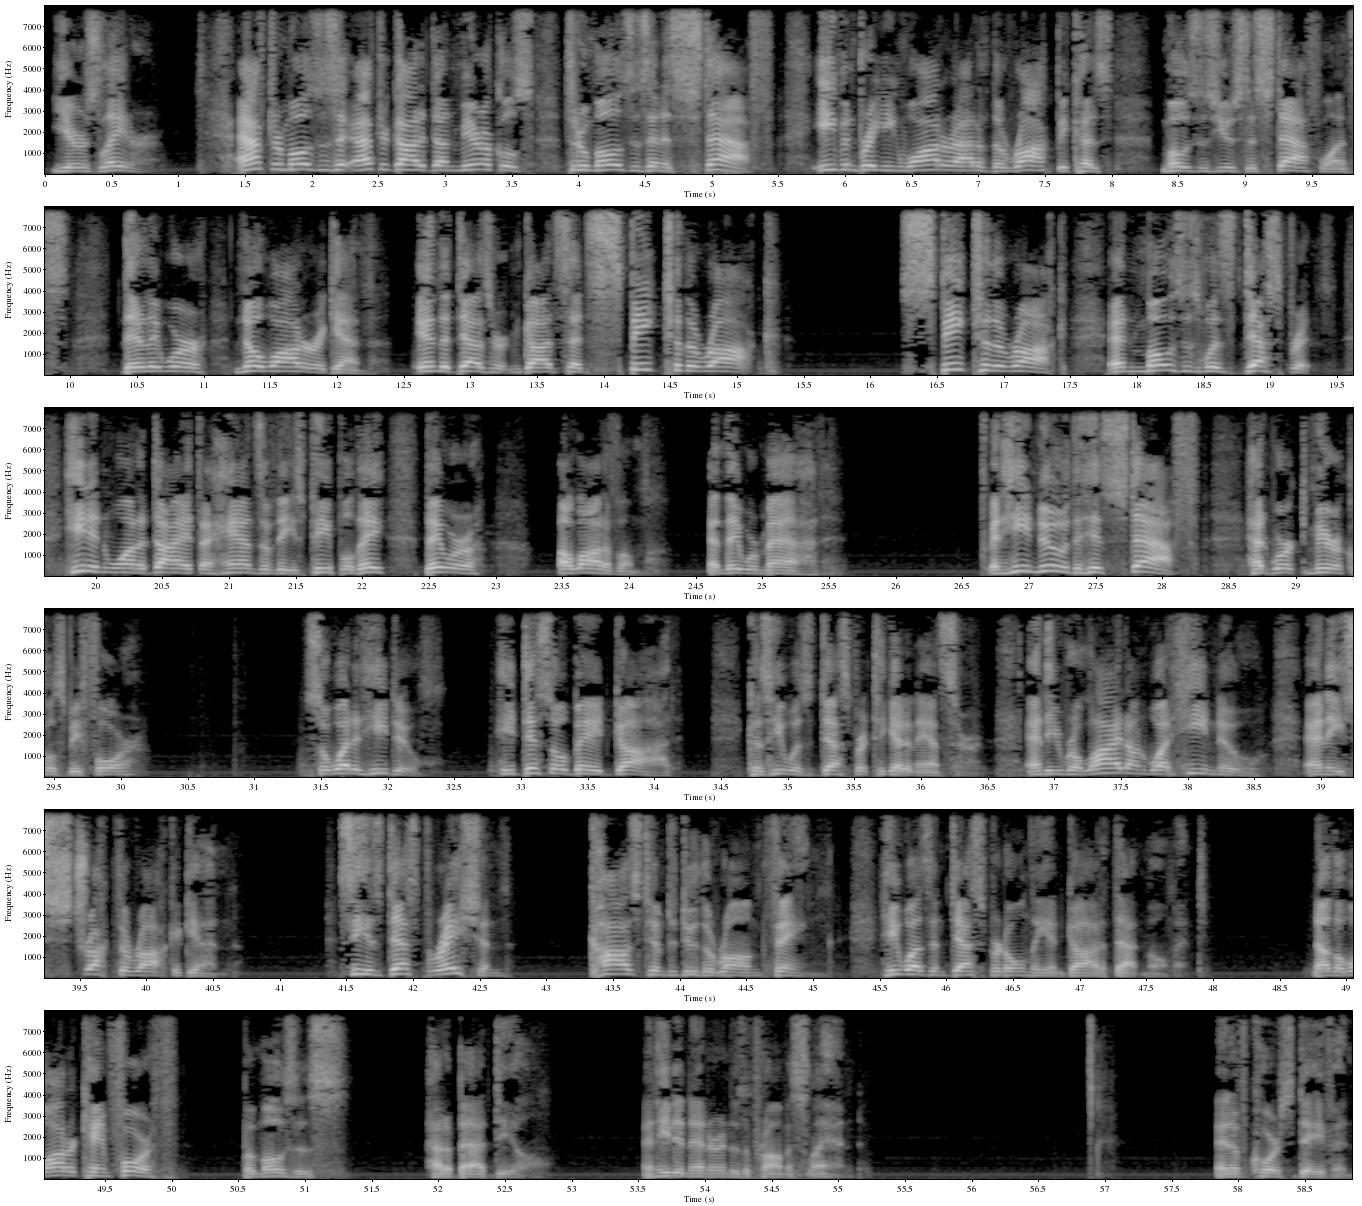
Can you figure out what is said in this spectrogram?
years later. After Moses, after God had done miracles through Moses and his staff, even bringing water out of the rock because Moses used his staff once, there they were, no water again in the desert. And God said, Speak to the rock. Speak to the rock. And Moses was desperate. He didn't want to die at the hands of these people. They, they were a lot of them, and they were mad. And he knew that his staff had worked miracles before. So what did he do? He disobeyed God because he was desperate to get an answer. And he relied on what he knew, and he struck the rock again. See, his desperation caused him to do the wrong thing. He wasn't desperate only in God at that moment. Now the water came forth, but Moses had a bad deal, and he didn't enter into the promised land. and of course, David.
